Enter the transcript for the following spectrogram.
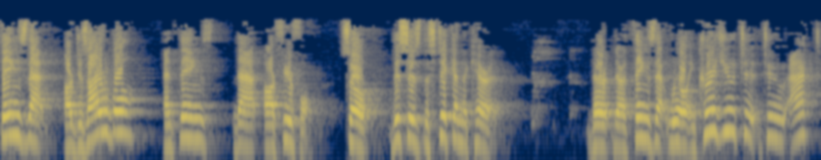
Things that are desirable and things that are fearful. So this is the stick and the carrot. There, there are things that will encourage you to, to act,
